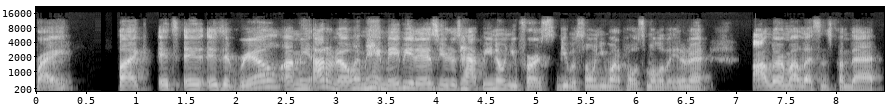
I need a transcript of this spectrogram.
right? Like, it's is, is it real? I mean, I don't know. I mean, hey, maybe it is. You're just happy, you know, when you first get with someone, you want to post them all over the internet. I learned my lessons from that.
